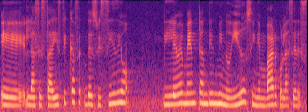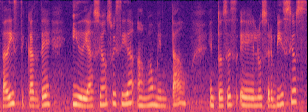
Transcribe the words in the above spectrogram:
eh, las estadísticas de suicidio levemente han disminuido, sin embargo, las estadísticas de ideación suicida han aumentado. Entonces, eh, los servicios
